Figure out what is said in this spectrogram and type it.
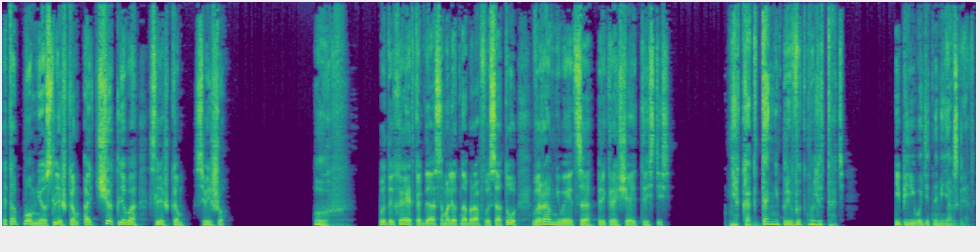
это помню слишком отчетливо, слишком свежо. Уф, выдыхает, когда самолет, набрав высоту, выравнивается, прекращает трястись. «Никогда не привыкну летать», и переводит на меня взгляд.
